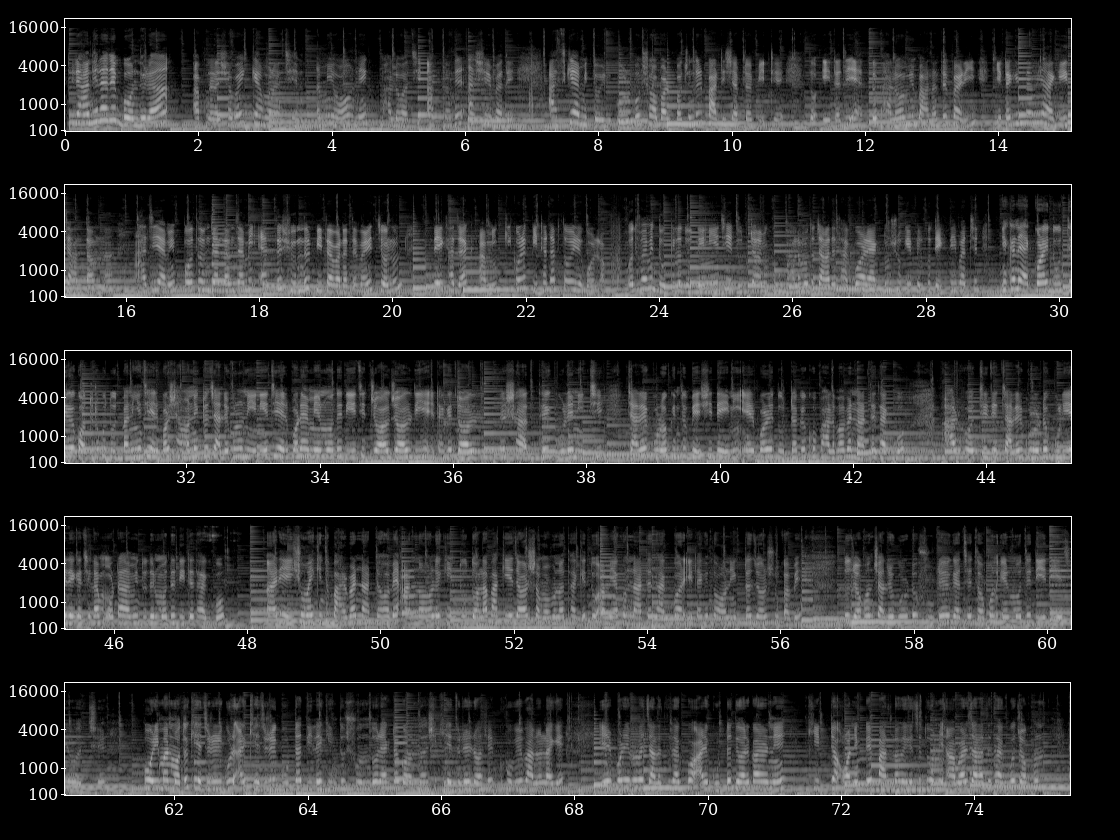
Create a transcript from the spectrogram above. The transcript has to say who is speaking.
Speaker 1: রাধে রাধে বন্ধুরা, আপনারা সবাই কেমন আছেন? আমিও অনেক ভালো আছি আপনাদের আশীর্বাদে। আজকে আমি তৈরি করব সবার পছন্দের পাটিসাপটা পিঠে। তো এটা যে এত ভালো আমি বানাতে পারি, এটা কিন্তু আমি আগেই জানতাম না। আজই আমি প্রথম জানলাম যে আমি এত সুন্দর পিঠা বানাতে পারি। চলুন দেখা যাক আমি কি করে পিঠাটা তৈরি করলাম। প্রথমে আমি দু কিলো দুধ নিয়ে নিয়েছি, এই দুধটা আমি খুব ভালো মতো চালাতে থাকব আর একদম শুকিয়ে ফেলব, দেখতেই পাচ্ছেন। এখানে এক কড়াই দুধ থেকে কতটুকু দুধ বানিয়েছি, এরপর সামান্য একটু চালের গুঁড়ো নিয়ে নিয়েছি, এরপরে আমি এর মধ্যে দিয়েছি জল জল দিয়ে এটাকে জলের সাথে গুলে নিচ্ছি। চালের গুঁড়ো কিন্তু বেশি দেইনি, এরপরে দুধটাকে খুব ভালোভাবে নাড়তে থাকব। আর হচ্ছে যে চালের গুঁড়োটা গুলিয়ে রেখেছিলাম, ওটা আমি দুধের মধ্যে দিতে থাকব। আর, এই সময় কিন্তু বারবার নাড়তে হবে, আর না হলে কিন্তু দলা পাকিয়ে যাওয়ার সম্ভাবনা থাকে। তো আমি এখন নাড়তে থাকব, আর এটা কিন্তু অনেকটা জল শুকাবে। তো যখন চালের গুঁড়োটা ফুটে গেছে, তখন এর মধ্যে দিয়ে দিয়েছি হচ্ছে পরিমাণ মতো খেজুরের গুড়। আর খেজুরের গুড়টা দিলে কিন্তু সুন্দর একটা গন্ধ আসে, খেজুরের রসের, খুবই ভালো লাগে। এরপরে এভাবে চালাতে থাকব, আর গুড়টা দেওয়ার কারণে ক্ষীরটা অনেকটাই পাতলা হয়ে গেছে, তো আমি আবার জ্বালাতে থাকব। যখন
